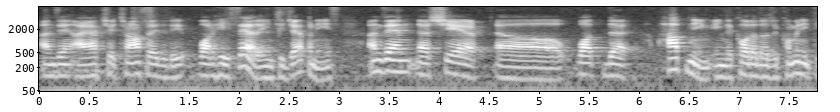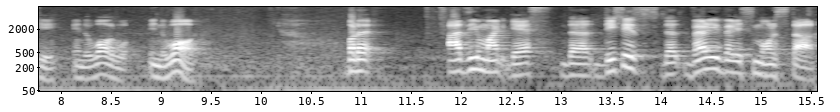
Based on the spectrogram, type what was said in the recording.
and then I actually translated what he said into Japanese, and then uh, share uh, what the happening in the Coder Dojo community in the world. In the world. But as you might guess, the, this is the very, very small start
